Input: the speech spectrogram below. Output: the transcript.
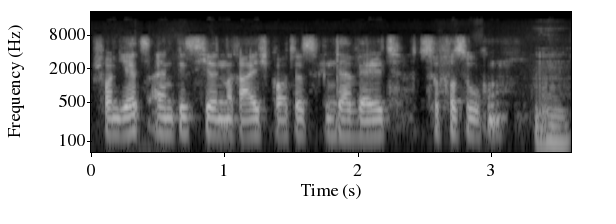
schon jetzt ein bisschen Reich Gottes in der Welt zu versuchen. Hm.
